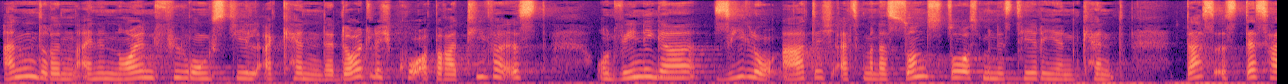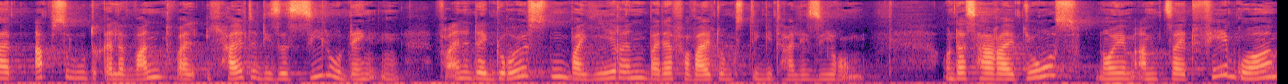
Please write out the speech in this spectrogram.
anderen, einen neuen Führungsstil erkennen, der deutlich kooperativer ist und weniger siloartig, als man das sonst so aus Ministerien kennt. Das ist deshalb absolut relevant, weil ich halte dieses Silo-Denken für eine der größten Barrieren bei der Verwaltungsdigitalisierung. Und dass Harald Joos, neu im Amt seit Februar,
